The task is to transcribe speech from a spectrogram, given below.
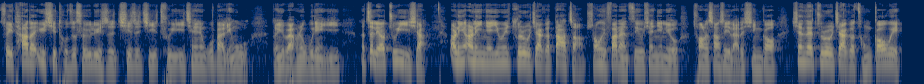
所以它的预期投资收益率是七十七除以一千五百零五，等于百分之五点一。那这里要注意一下。二零二零年，因为猪肉价格大涨，双汇发展自由现金流创了上市以来的新高。现在猪肉价格从高位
